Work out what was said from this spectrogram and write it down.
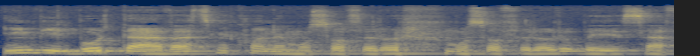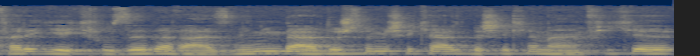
این بیلبورد دعوت می‌کنه مسافرا مسافرا رو به سفر یک روزه به قزوین این برداشته میشه کرد به شکل منفی که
